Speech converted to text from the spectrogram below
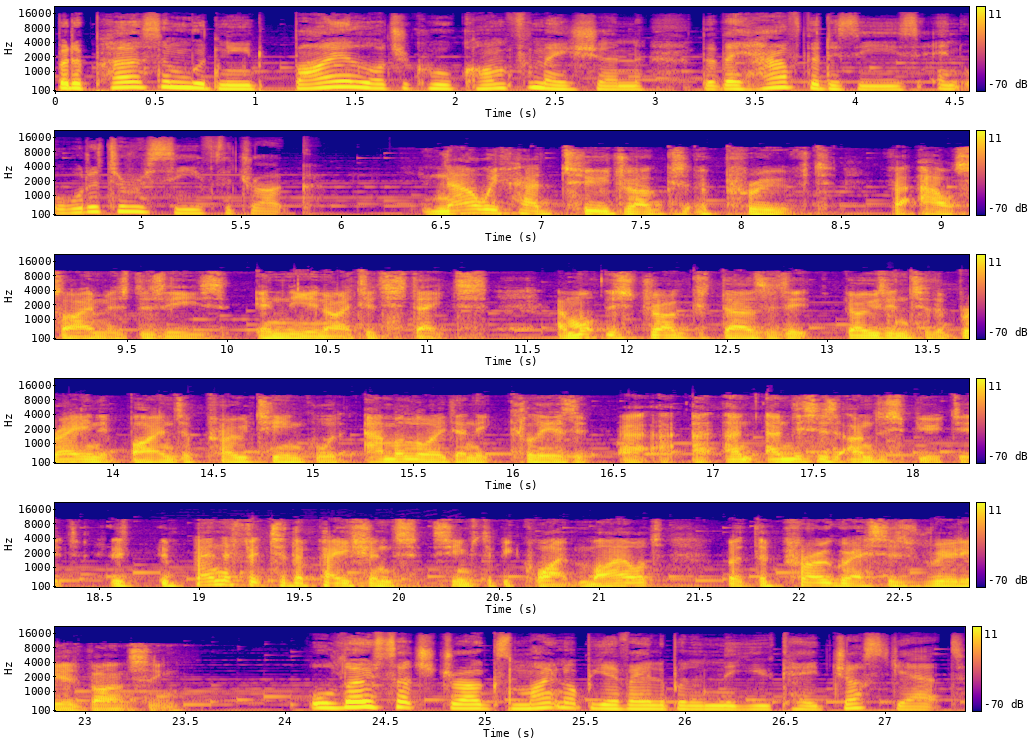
But a person would need biological confirmation that they have the disease in order to receive the drug. Now we've had two drugs approved for Alzheimer's disease in the United States. And what this drug does is it goes into the brain, it binds a protein called amyloid, and it clears it. Uh, uh and, and, this is undisputed. The, the benefit to the patient seems to be quite mild, but the progress is really advancing. Although such drugs might not be available in the UK just yet,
